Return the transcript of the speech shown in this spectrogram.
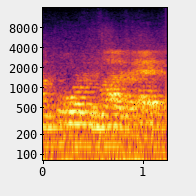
on board and ladder X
